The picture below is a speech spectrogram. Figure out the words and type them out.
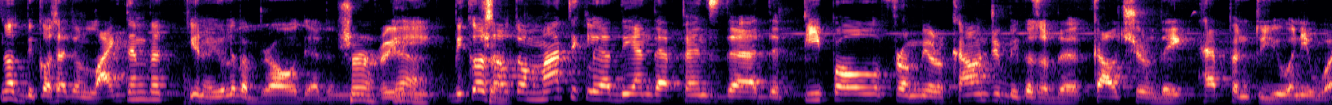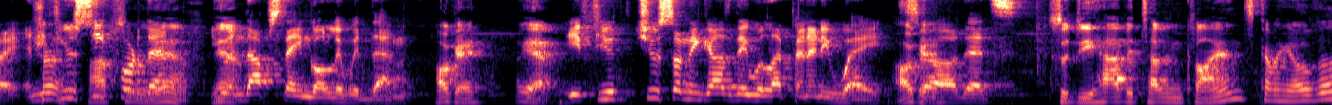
not because I don't like them, but you know, you live abroad, I don't Sure, really yeah, because sure. automatically at the end happens that the people from your country, because of the culture, they happen to you anyway. And if you seek for them, yeah, you yeah. end up staying only with them. okay, yeah. If you choose something else, they will happen anyway. Okay. So that's So do you have Italian clients coming over?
